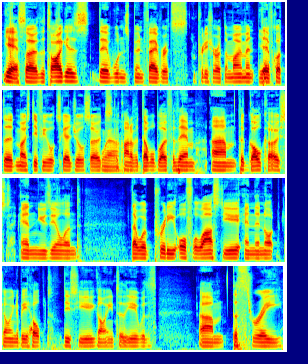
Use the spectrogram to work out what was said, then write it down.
Yeah, so the Tigers, they're wooden spoon favourites. I'm pretty sure at the moment Yeah. they've got the most difficult schedule, so it's Wow. kind of a double blow for them. Um, the Gold Coast and New Zealand, they were pretty awful last year, and they're not going to be helped this year going into the year with um, the three.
